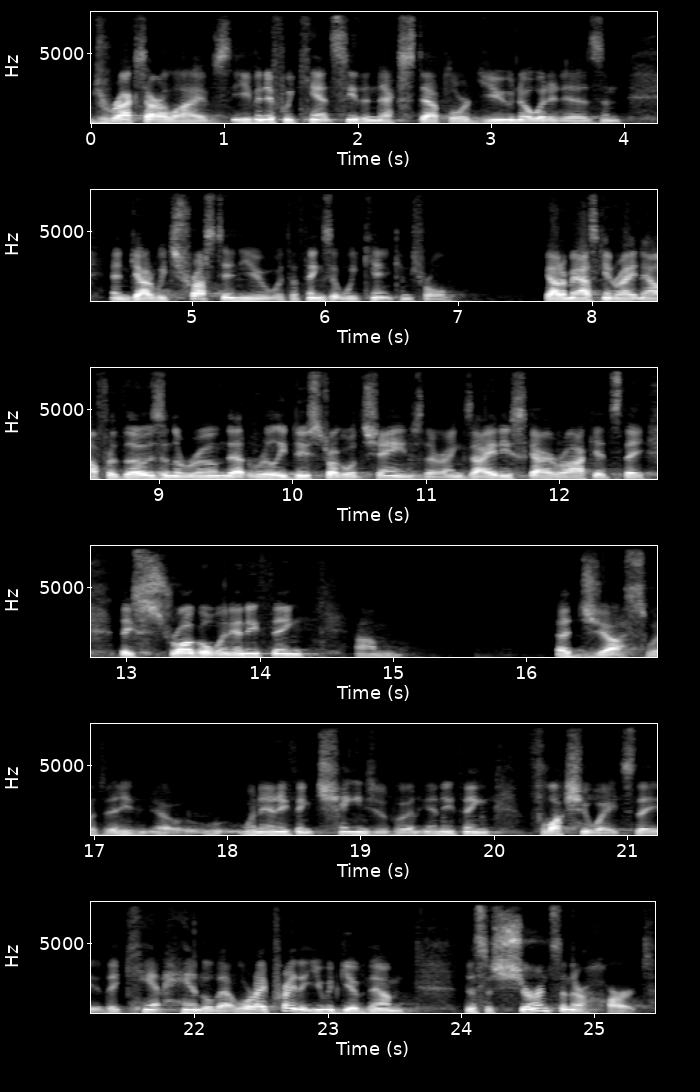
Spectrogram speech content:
directs our lives, even if we can't see the next step, Lord, you know what it is. And, and God, we trust in you with the things that we can't control. God, I'm asking right now for those in the room that really do struggle with change. Their anxiety skyrockets. They, they struggle when anything um, adjusts, with any, uh, when anything changes, when anything fluctuates. They, they can't handle that. Lord, I pray that you would give them this assurance in their heart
